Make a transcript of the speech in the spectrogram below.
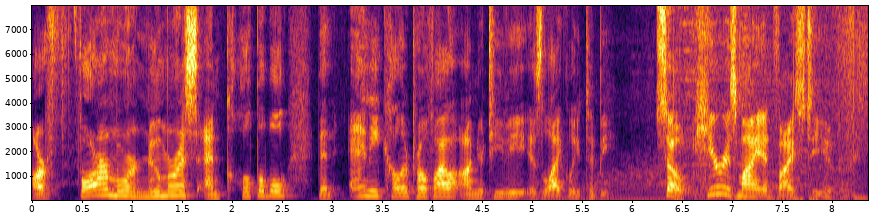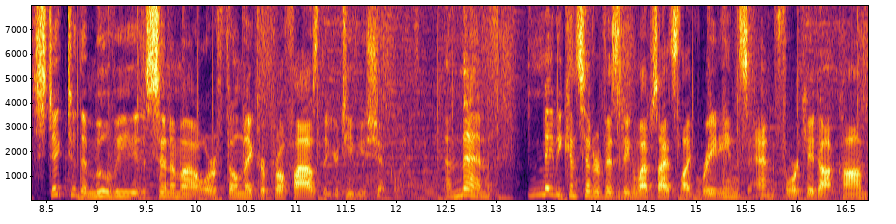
are far more numerous and culpable than any color profile on your TV is likely to be. So, here is my advice to you stick to the movie, cinema, or filmmaker profiles that your TV shipped with. And then maybe consider visiting websites like ratings and 4K.com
